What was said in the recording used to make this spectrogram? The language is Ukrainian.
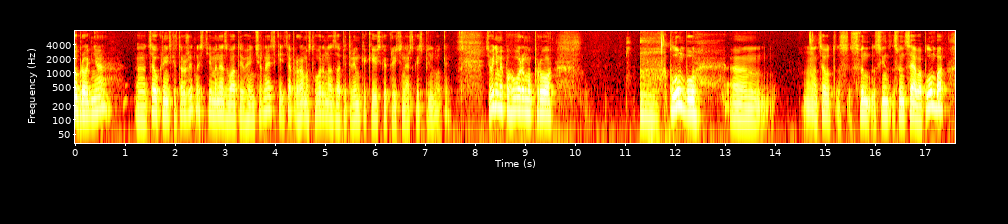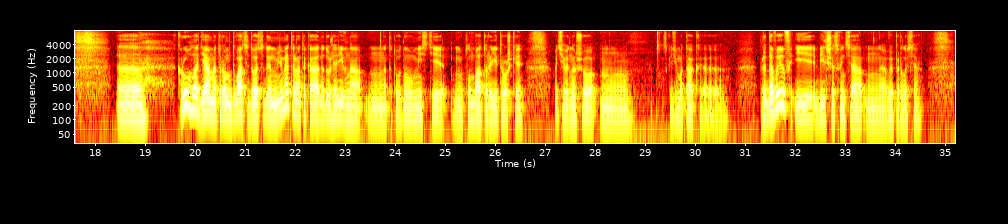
Доброго дня, Е, це українські старожитності. Мене звати Євгеній Чернецький. Ця програма створена за підтримки Київської колекціонерської спільноти. Сьогодні ми поговоримо про пломбу. Ем, Це от свин, свин- свинцева пломба. Е, Кругла діаметром 20-21 мм. Вона така не дуже рівна. Тут в одному місці пломбатор її трошки, очевидно, що, скажімо так, е, придавив і більше свинця виперлося.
